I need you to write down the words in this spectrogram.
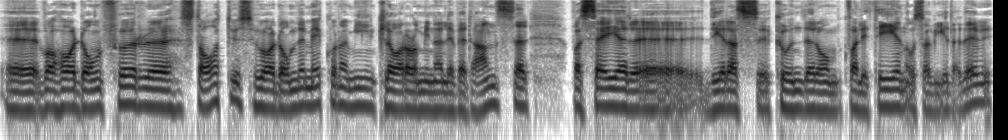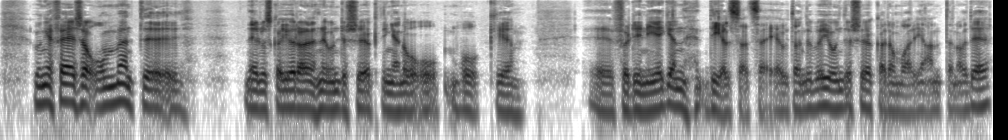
Eh, vad har de för eh, status? Hur har de det med ekonomin? Klarar de mina leveranser? Vad säger eh, deras kunder om kvaliteten och så vidare? Det är ungefär så omvänt eh, när du ska göra den här undersökningen och, och, och eh, för din egen del så att säga, utan du bör undersöka de varianterna. Och det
